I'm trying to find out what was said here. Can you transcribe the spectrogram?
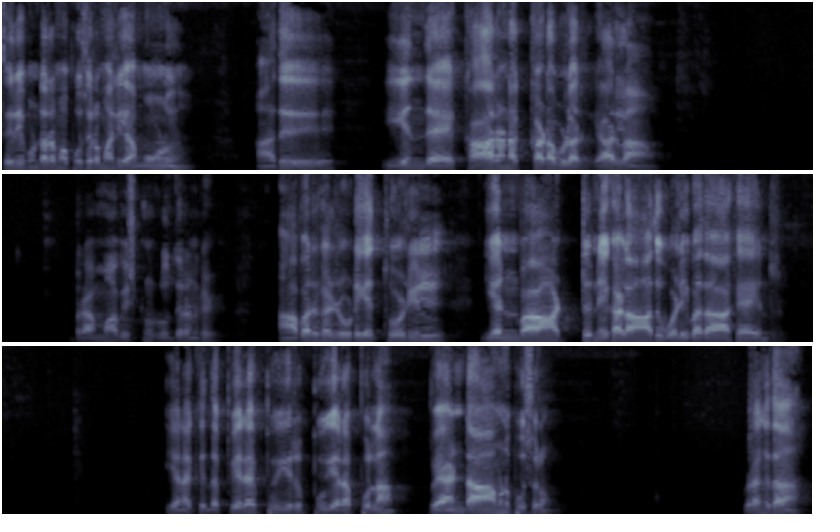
திரிபுண்டரமாக பூசுகிறோமா இல்லையா? மூணு. அது இந்த காரணக் கடவுளர் யாரெல்லாம்? பிரம்மா விஷ்ணு ருத்ரன்கள். அவர்களுடைய தொழில் என்பாட்டு நிகழாது ஒளிவதாக என்று. எனக்கு இந்த பிறப்பு இருப்பு இறப்புலாம் வேண்டாம்னு பூசுகிறோம் விளங்குதா?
